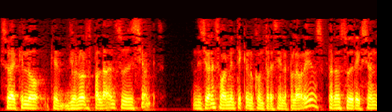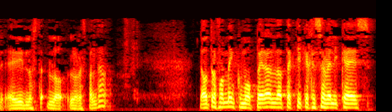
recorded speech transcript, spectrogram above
Eso es que, Dios lo respaldaba en sus decisiones. En decisiones obviamente que no contradecían la palabra de Dios, pero en su dirección él lo, lo- respaldaba. La otra forma en cómo opera la táctica jezabélica es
